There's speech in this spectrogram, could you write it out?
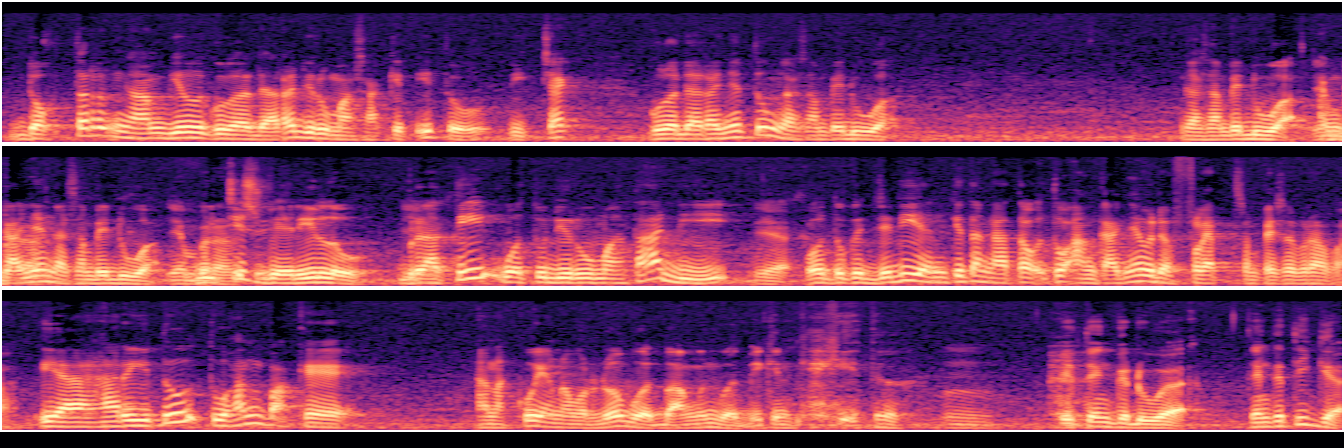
dokter ngambil gula darah di rumah sakit itu, dicek gula darahnya tuh nggak sampai dua. Nggak sampai dua, Yang angkanya nggak sampai dua, yang which is very low. Iya. Berarti waktu di rumah tadi, Iya. waktu kejadian kita nggak tahu tuh angkanya udah flat sampai seberapa. Ya hari itu Tuhan pakai anakku yang nomor dua buat bangun, buat bikin kayak gitu. Hmm. Itu yang kedua. Yang ketiga,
